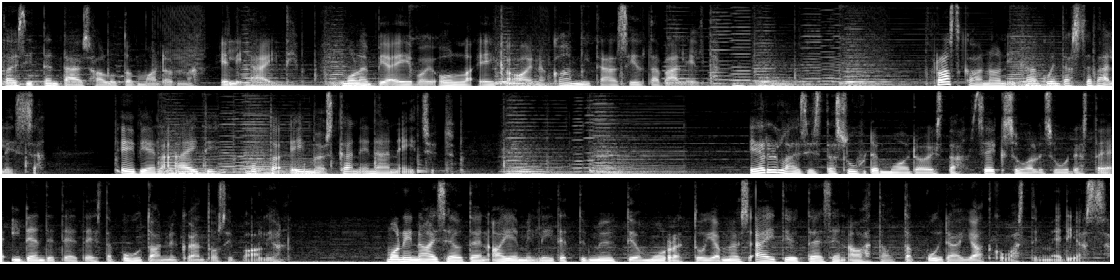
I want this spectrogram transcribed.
tai sitten täyshaluton Madonna, eli äiti. Molempia ei voi olla eikä ainakaan mitään siltä väliltä. Raskaana on ikään kuin tässä välissä. Ei vielä äiti, mutta ei myöskään enää neitsyt. Erilaisista suhdemuodoista, seksuaalisuudesta ja identiteeteistä puhutaan nykyään tosi paljon. Moni naiseuteen aiemmin liitetty myytti on murrettu ja myös äitiyttä ja sen ahtautta puidaan jatkuvasti mediassa.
